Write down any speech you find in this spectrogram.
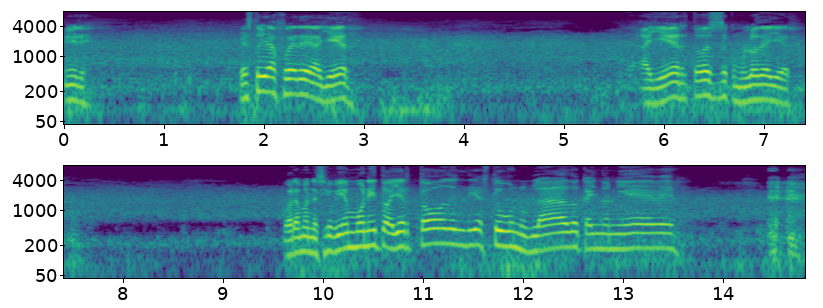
Mire. Esto ya fue de ayer. Ayer, todo eso se acumuló de ayer. Ahora amaneció bien bonito. Ayer todo el día estuvo nublado, cayendo nieve.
